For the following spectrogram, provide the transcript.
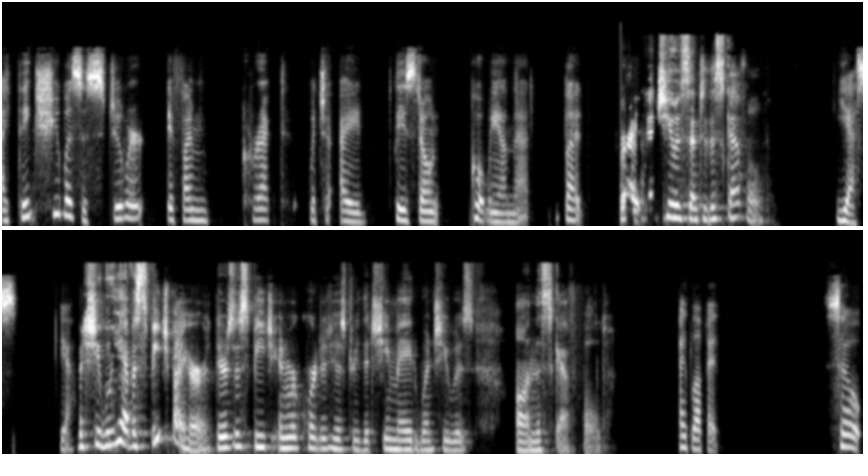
I think she was a Stuart, if I'm correct. Which I please don't quote me on that. But right, and she was sent to the scaffold. Yes, yeah. But she we have a speech by her. There's a speech in recorded history that she made when she was on the scaffold. I love it. So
